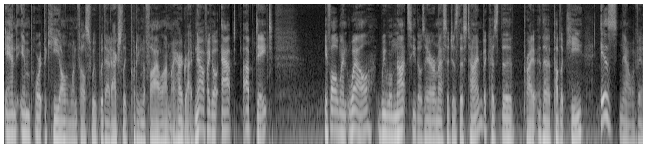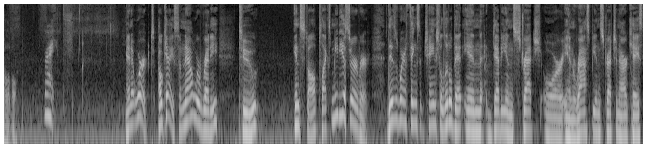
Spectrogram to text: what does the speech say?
and import the key all in one fell swoop without actually putting the file on my hard drive. Now, if I go apt update, if all went well, we will not see those error messages this time because the pri- the public key is now available. Right. And it worked. Okay, so now we're ready to install Plex Media Server. This is where things have changed a little bit in Debian Stretch or in Raspbian Stretch in our case.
